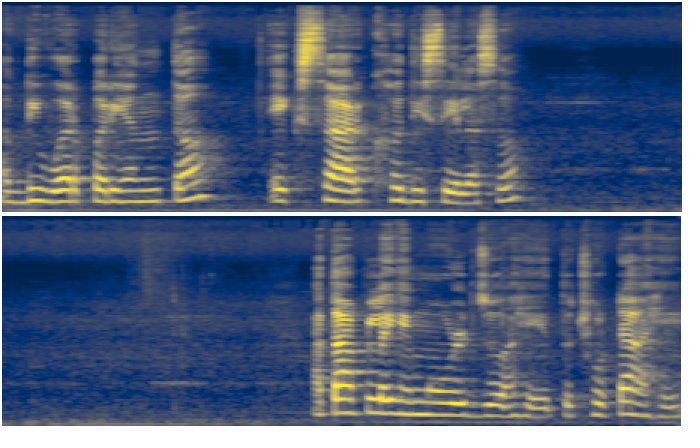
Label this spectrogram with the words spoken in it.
अगदी वरपर्यंत एकसारखं दिसेल असं. आता आपलं हे मोल्ड जो आहे तो छोटा आहे.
